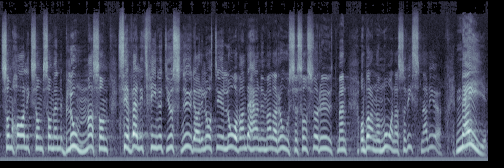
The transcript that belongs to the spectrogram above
som har liksom som en blomma som ser väldigt fin ut just nu. Ja, det låter ju lovande här nu med alla rosor som slår ut, men om bara någon månad så vissnar det ju. Nej,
